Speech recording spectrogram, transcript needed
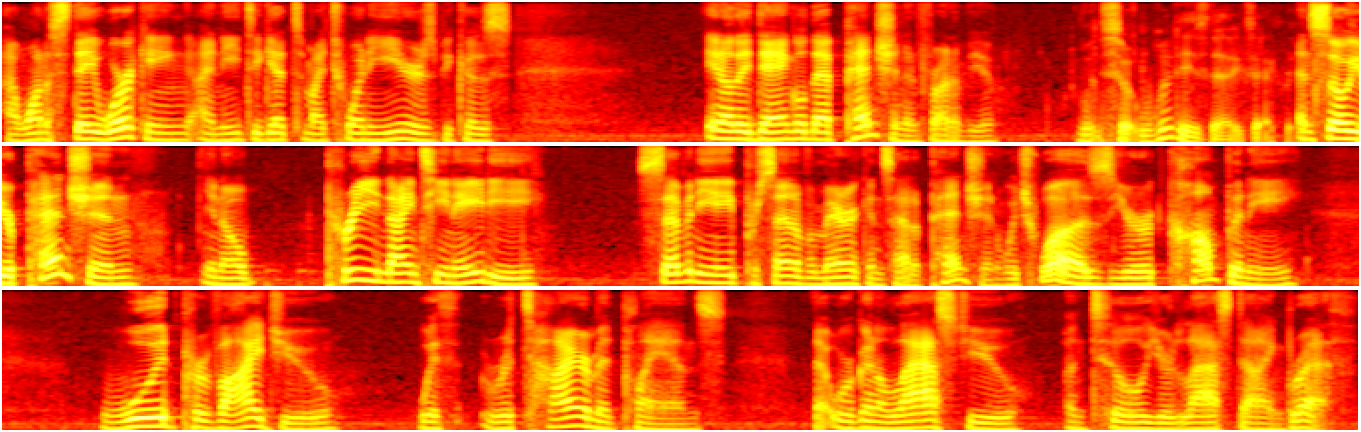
I want to stay working. I need to get to my 20 years because you know, they dangled that pension in front of you. So what is that exactly? And so your pension, you know, pre 1980, 78% of Americans had a pension, which was your company would provide you with retirement plans that were going to last you until your last dying breath.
